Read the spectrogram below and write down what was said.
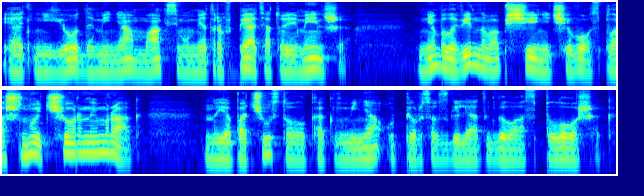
и от нее до меня максимум метров пять, а то и меньше – не было видно вообще ничего, сплошной черный мрак. Но я почувствовал, как в меня уперся взгляд глаз плошек,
